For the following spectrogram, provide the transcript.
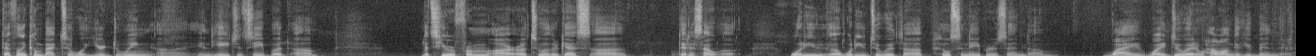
definitely come back to what you're doing uh, in the agency, but um, let's hear from our, two other guests. Teresa, uh, what do you uh, what do you do with uh, Pilsen Neighbors, and um, why why do it? How long have you been there?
